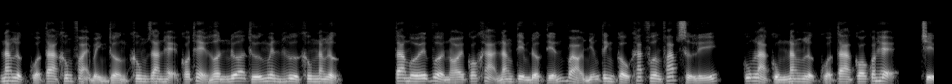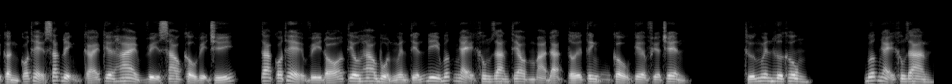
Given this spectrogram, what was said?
năng lực của ta không phải bình thường, không gian hệ có thể hơn nữa thứ nguyên hư không năng lực. Ta mới vừa nói có khả năng tìm được tiến vào những tinh cầu khác phương pháp xử lý, cũng là cùng năng lực của ta có quan hệ, chỉ cần có thể xác định cái kia hai vì sao cầu vị trí, ta có thể vì đó tiêu hao bổn nguyên tiến đi bước nhảy không gian theo mà đạt tới tinh cầu kia phía trên thứ nguyên hư không. Bước nhảy không gian.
